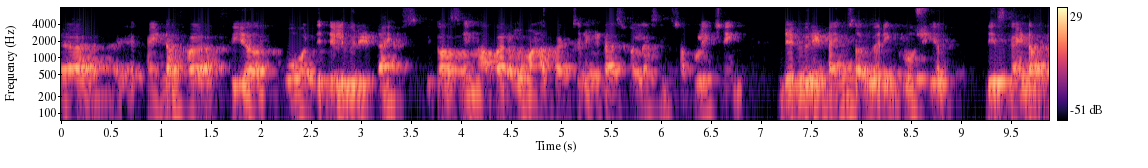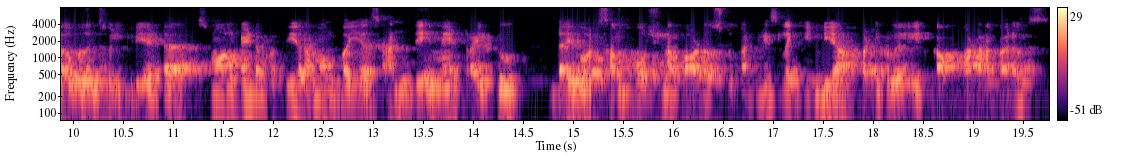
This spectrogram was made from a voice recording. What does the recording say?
a kind of a fear over the delivery times because in apparel manufacturing as well as in supply chain, delivery times are very crucial. This kind of turbulence will create a small kind of a fear among buyers and they may try to divert some portion of orders to countries like India, particularly in cotton apparels.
